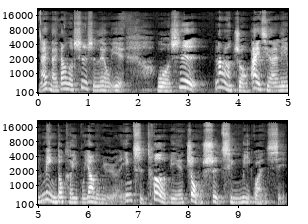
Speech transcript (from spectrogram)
来来到了四十六页。我是那种爱起来连命都可以不要的女人，因此特别重视亲密关系，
